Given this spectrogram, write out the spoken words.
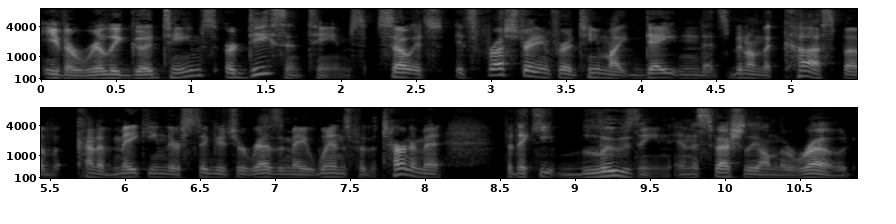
either really good teams or decent teams. So it's it's frustrating for a team like Dayton that's been on the cusp of kind of making their signature resume wins for the tournament, but they keep losing, and especially on the road.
